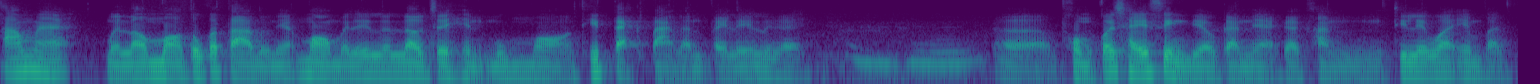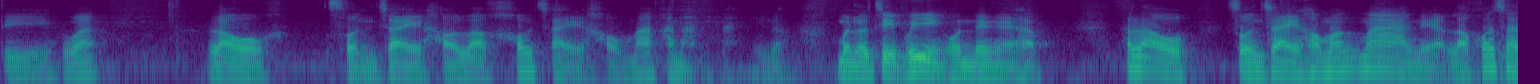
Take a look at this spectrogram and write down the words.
ซ้ำๆฮะเหมือนเรามองตุ๊กตาตัวเนี้ยมองไปเรื่อยๆเราจะเห็นมุมมองที่แตกต่างกันไปเรื่อยๆเอ่อผมก็ใช้สิ่งเดียวกันเนี่ยกับคันที่เรียกว่า empathy คือว่าเราสนใจเขาเราเข้าใจเขามากขนาดไหนเนาะเหมือนเราจีบผู้หญิงคนหนึ่งอะครับถ้าเราสนใจเขามากๆเนี่ย เราก็จะ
